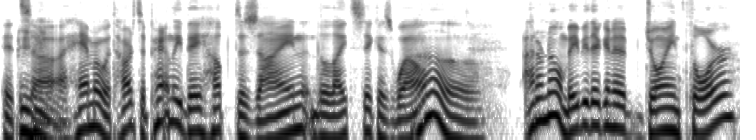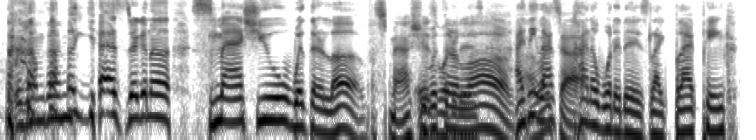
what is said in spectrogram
It's uh, a hammer with hearts. Apparently, they helped design the light stick as well. Oh. I don't know. Maybe they're gonna join Thor or something. yes, they're gonna smash you with their love. Smash you with their love. I think like that's that. kind of what it is. Like Blackpink,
